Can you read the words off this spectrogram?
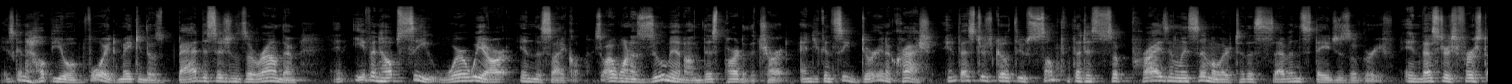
is to help you avoid making those bad decisions around them and even helps see where we are in the cycle. So I want to zoom in on this part of the chart, and you can see during a crash, investors go through something that is surprisingly similar to the seven stages of grief. Investors first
